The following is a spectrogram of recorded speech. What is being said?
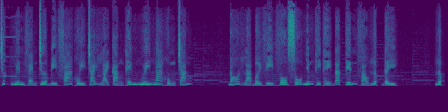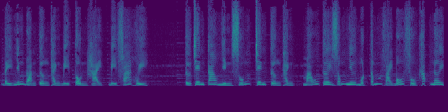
trước nguyên vẹn chưa bị phá hủy trái lại càng thêm nguy nga hùng tráng. Đó là bởi vì vô số những thi thể đã tiến vào lấp đầy. Lấp đầy những đoạn tường thành bị tổn hại, bị phá hủy. Từ trên cao nhìn xuống trên tường thành, máu tươi giống như một tấm vải bố phủ khắp nơi,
